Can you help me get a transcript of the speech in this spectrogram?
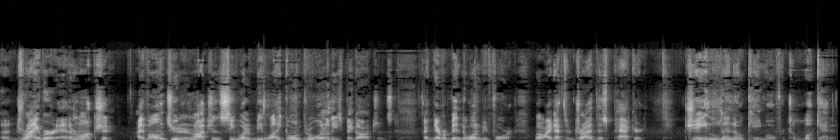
a, a driver at an auction I volunteered at an auction to see what it'd be like going through one of these big auctions. I'd never been to one before. Well, I got to drive this Packard. Jay Leno came over to look at it,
